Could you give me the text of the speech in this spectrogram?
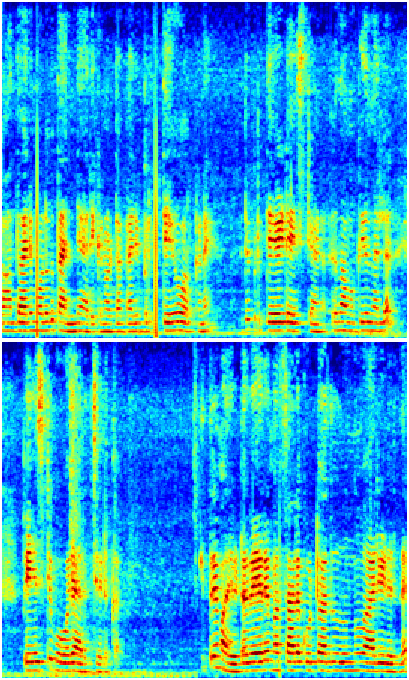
കാന്താരിമുളക് തന്നെ അരയ്ക്കണം കേട്ടോ. കാര്യം പ്രത്യേകം ഓർക്കണേ. ഇത് പ്രത്യേക ടേസ്റ്റാണ് ഇത് നമുക്ക് നല്ല പേസ്റ്റ് പോലെ അരച്ചെടുക്കാം. ഇത്രയും മതി കേട്ടോ. വേറെ മസാലക്കൂട്ടോ അതും ഇതൊന്നും വാരിയിടരുതേ.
